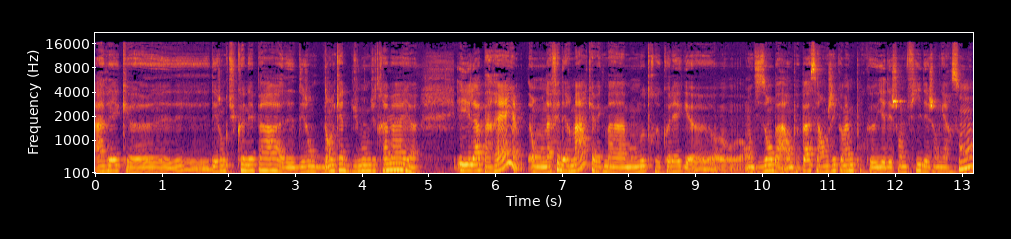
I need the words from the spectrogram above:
avec des gens que tu connais pas, des gens dans le cadre du monde du travail. Mm. Et là, pareil, on a fait des remarques avec ma, mon autre collègue euh, en disant bah on peut pas s'arranger quand même pour qu'il y ait des chambres filles, des chambres garçons.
